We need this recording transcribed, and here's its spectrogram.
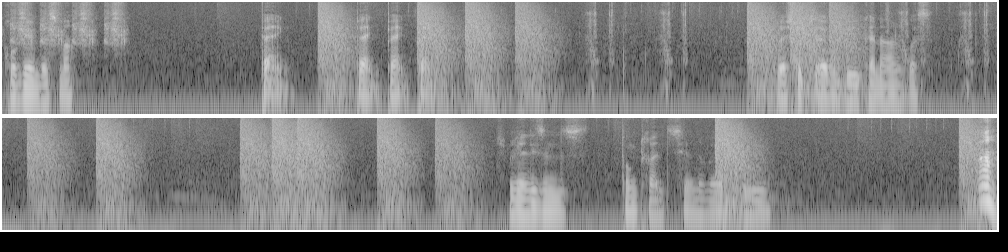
Probieren wir es mal. Peng. Peng, peng, peng. Vielleicht gibt es irgendwie, keine Ahnung was. Ich will ja diesen Punkt reinziehen, aber irgendwie... Ah,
